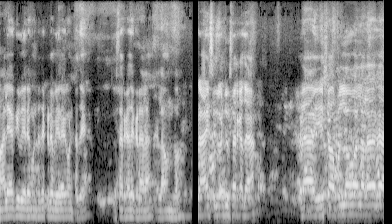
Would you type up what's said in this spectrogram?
మాలియాకి వేరేగా ఉంటది ఇక్కడ వేరేగా ఉంటది. చూసారు కదా ఇక్కడ ఎలా ఎలా ఉందో. గాయస్ ఇదిగోండి చూసారు కదా? ఇక్కడ ఏ షాపుల్లో వాళ్ళు అలాగా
